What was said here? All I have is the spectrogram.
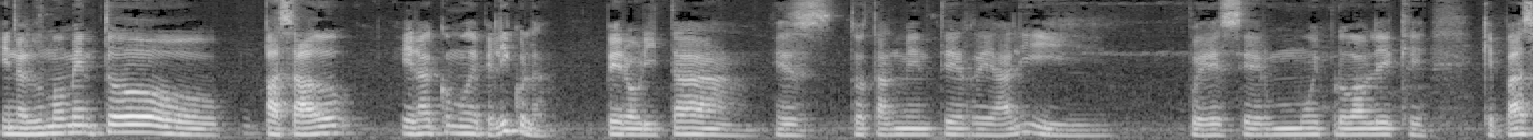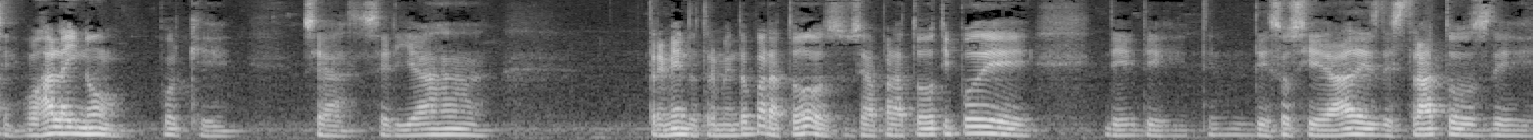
en algún momento pasado era como de película, pero ahorita es totalmente real y puede ser muy probable que, que pase. Ojalá y no, porque, o sea, sería tremendo, tremendo para todos, o sea, para todo tipo de, de, sociedades, de estratos, de,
